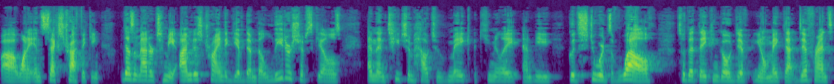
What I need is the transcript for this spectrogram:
uh, want to end sex trafficking. It doesn't matter to me. I'm just trying to give them the leadership skills and then teach them how to make, accumulate, and be good stewards of wealth so that they can go, diff- you know, make that difference.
